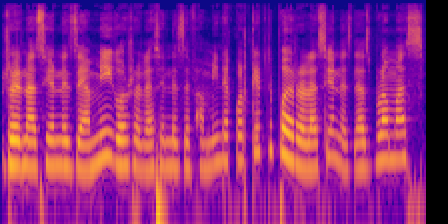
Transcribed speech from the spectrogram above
Relaciones de amigos, relaciones de familia, cualquier tipo de relaciones. Las bromas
